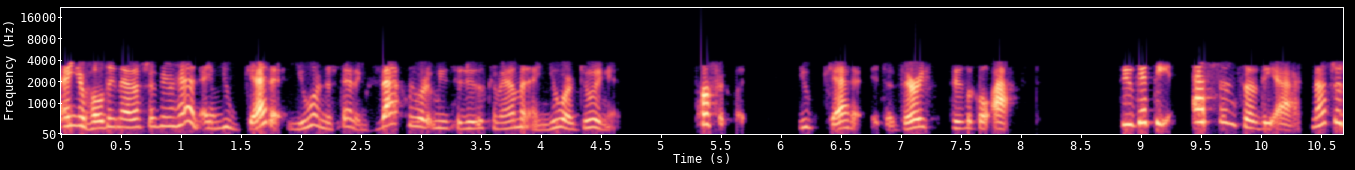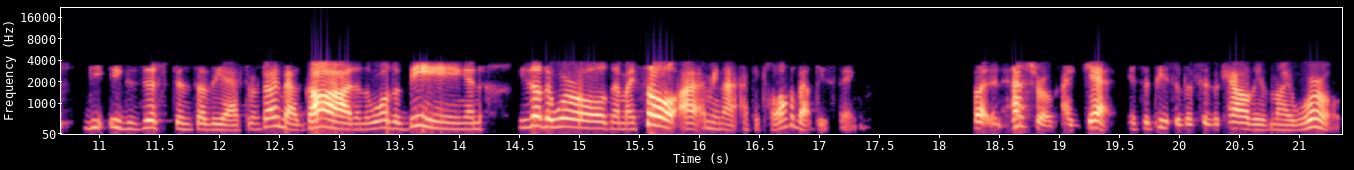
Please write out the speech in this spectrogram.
And you're holding that esrog in your hand. And you get it. You understand exactly what it means to do this commandment. And you are doing it perfectly. You get it. It's a very physical act. So you get the essence of the act, not just the existence of the act. I'm talking about God and the world of being and these other worlds and my soul. I, I mean, I, I could talk about these things. But an esrog, I get. It's a piece of the physicality of my world.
